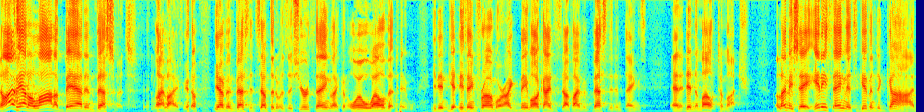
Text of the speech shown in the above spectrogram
Now, I've had a lot of bad investments in my life. You know, if you have invested something that was a sure thing, like an oil well that you didn't get anything from, or I name all kinds of stuff. I've invested in things and it didn't amount to much. But let me say, anything that's given to God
